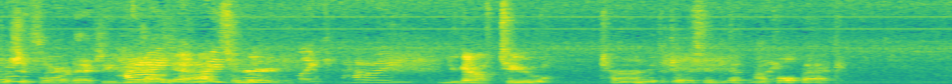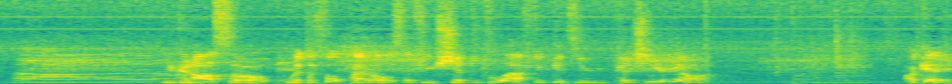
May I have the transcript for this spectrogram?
push it forward to actually How do I, yeah, how do I absolutely. turn? Like, how do I? You got to turn with the joystick. Yep. Now pull back. Uh. You can also, okay. with the foot pedals, if you shift it to the left, it gets you pitch and your yaw. Okay.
